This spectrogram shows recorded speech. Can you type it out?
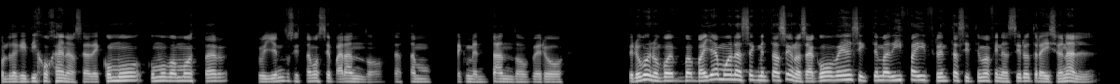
lo que dijo Hanna, o sea, de cómo, cómo vamos a estar fluyendo si estamos separando, o sea, estamos segmentando, pero, pero bueno, vayamos a la segmentación, o sea, ¿cómo ve el sistema DeFi frente al sistema financiero tradicional?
